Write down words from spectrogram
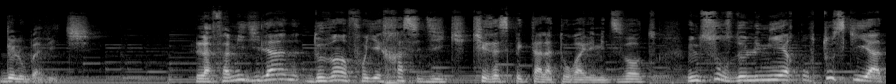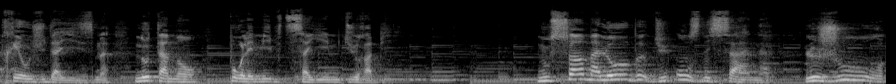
de Lubavitch. La famille d'Ilan devint un foyer chassidique qui respecta la Torah et les mitzvot, une source de lumière pour tout ce qui a trait au judaïsme, notamment pour les mitzvahim du rabbi. Nous sommes à l'aube du 11 Nissan, le jour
